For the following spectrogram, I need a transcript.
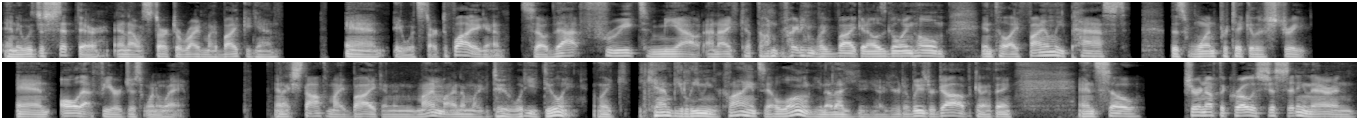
and it would just sit there, and I would start to ride my bike again, and it would start to fly again. So that freaked me out. And I kept on riding my bike. And I was going home until I finally passed this one particular street and all that fear just went away. And I stopped my bike, and in my mind, I'm like, dude, what are you doing? Like, you can't be leaving your clients alone. You know that you know, you're going to lose your job, kind of thing. And so, sure enough, the crow is just sitting there, and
